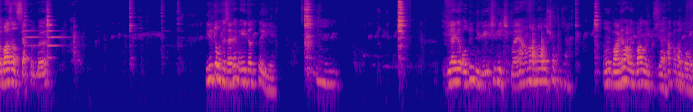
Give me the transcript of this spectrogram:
Çoban salatası yaptım böyle. İyi domatesler değil mi? İyi tadı da iyi. Hmm. Diğerleri odun gibi içi bir çıkmaya ama Ama balı çok güzel. onu badem abi balları güzel. Hakikaten doğru.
